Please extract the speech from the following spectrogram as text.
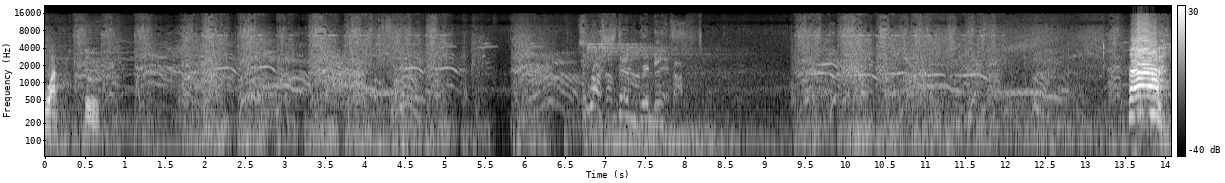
What the Crush them beneath us! Ah!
